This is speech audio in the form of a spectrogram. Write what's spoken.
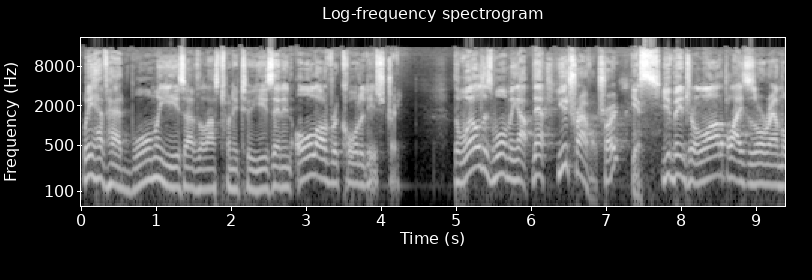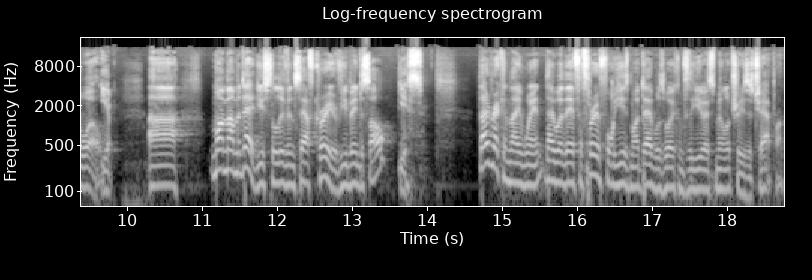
we have had warmer years over the last 22 years than in all of recorded history. The world is warming up. Now, you travel, true? Yes. You've been to a lot of places all around the world. Yep. Uh, my mum and dad used to live in South Korea. Have you been to Seoul? Yes. They reckon they went, they were there for three or four years. My dad was working for the US military as a chaplain.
